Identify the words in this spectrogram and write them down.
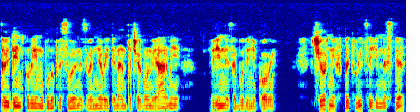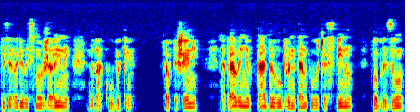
Той день, коли йому було присвоєно звання лейтенанта Червоної армії, він не забуде ніколи. В чорних петлицях гімнастерки загорілись, мов жарини, два кубики, а в кишені направлення в кадрову бронетанкову частину поблизу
